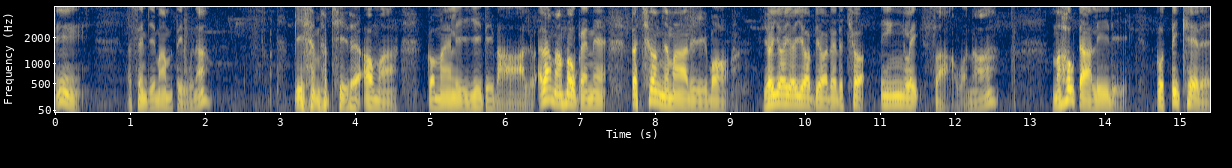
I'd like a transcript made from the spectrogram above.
အင်းအဆင်ပြေမှမသိဘူးနော်ပြေတယ်မပြေတဲ့အောက်မှာ comment လေးရေးပေးပါလို့အဲ့ဒါမှမဟုတ်ပဲနဲ့တချို့မြန်မာတွေပေါ့ရောရောရောရောပြောတယ်တချို့အင်္ဂလိပ်စာပေါ့နော်မဟုတ်တာလေးတွေ ကိုသိခဲ့တယ်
